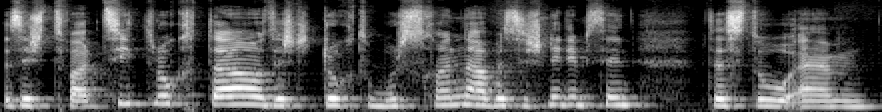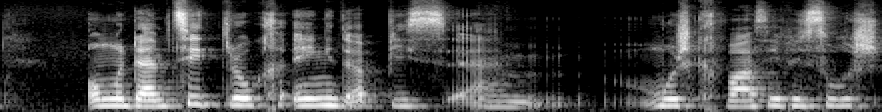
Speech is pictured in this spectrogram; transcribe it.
es ist zwar Zeitdruck da, es ist der Druck, du musst es können, aber es ist nicht im Sinn, dass du ähm, unter diesem Zeitdruck irgendetwas ähm, musst quasi versuchst,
